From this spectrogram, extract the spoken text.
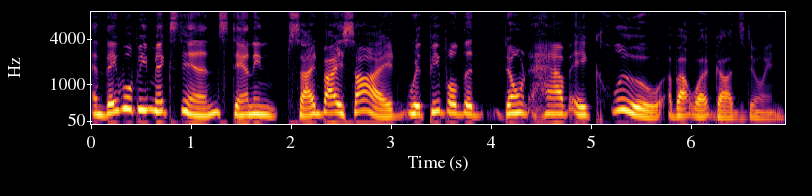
And they will be mixed in, standing side by side with people that don't have a clue about what God's doing.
